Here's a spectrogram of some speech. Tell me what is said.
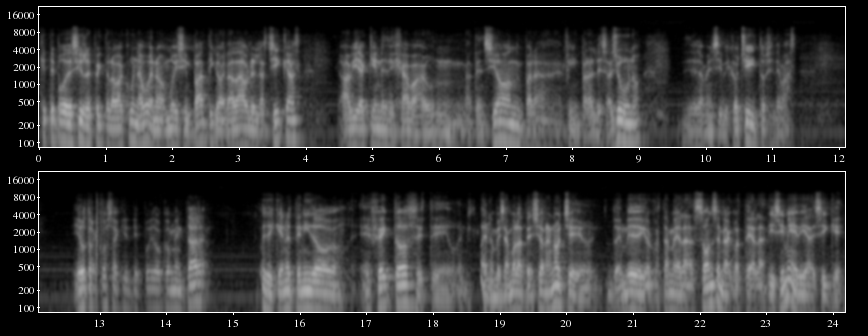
¿Qué te puedo decir respecto a la vacuna? Bueno, muy simpático, agradable las chicas. Había quienes dejaban una atención para, en fin, para el desayuno, llámense bizcochitos y demás. Y otra cosa que te puedo comentar de que no he tenido efectos. Este, bueno, me llamó la atención anoche. En vez de acostarme a las 11, me acosté a las 10 y media, así que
